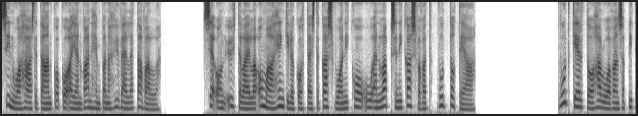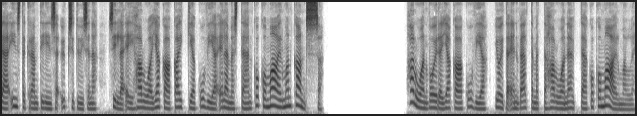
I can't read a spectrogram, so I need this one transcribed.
Sinua haastetaan koko ajan vanhempana hyvällä tavalla. Se on yhtä lailla omaa henkilökohtaista kasvuani KUN lapseni kasvavat, Wood toteaa. Wood kertoo haluavansa pitää Instagram-tilinsä yksityisenä, sillä ei halua jakaa kaikkia kuvia elämästään koko maailman kanssa. Haluan voida jakaa kuvia, joita en välttämättä halua näyttää koko maailmalle.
